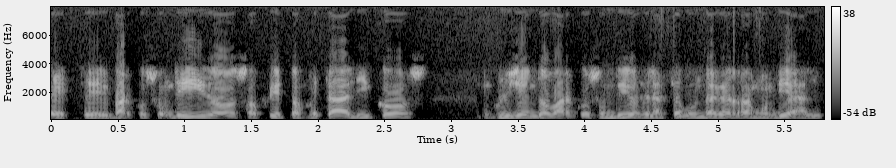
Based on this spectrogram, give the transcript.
este, barcos hundidos, objetos metálicos, incluyendo barcos hundidos de la Segunda Guerra Mundial,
